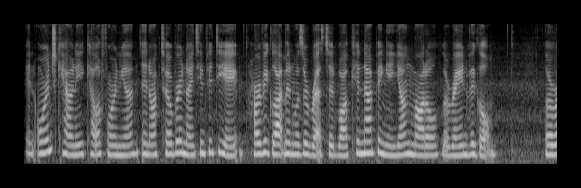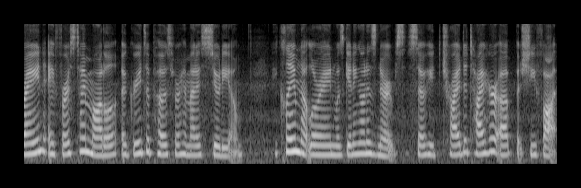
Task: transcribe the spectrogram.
In Orange County, California, in October 1958, Harvey Glatman was arrested while kidnapping a young model, Lorraine Vigil. Lorraine, a first time model, agreed to pose for him at his studio. He claimed that Lorraine was getting on his nerves, so he tried to tie her up, but she fought.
